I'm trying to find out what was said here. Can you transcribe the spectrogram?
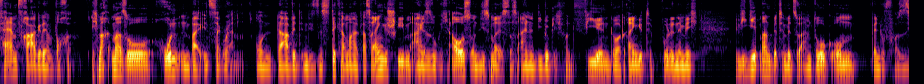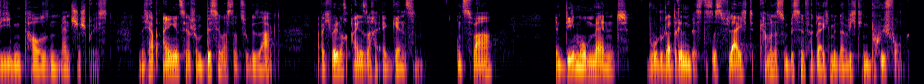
Fanfrage der Woche. Ich mache immer so Runden bei Instagram und da wird in diesen Sticker mal etwas reingeschrieben. Eine suche ich aus und diesmal ist das eine, die wirklich von vielen dort reingetippt wurde, nämlich wie geht man bitte mit so einem Druck um, wenn du vor 7000 Menschen sprichst? Und ich habe einiges ja schon ein bisschen was dazu gesagt, aber ich will noch eine Sache ergänzen. Und zwar in dem Moment, wo du da drin bist, das ist vielleicht, kann man das so ein bisschen vergleichen mit einer wichtigen Prüfung.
